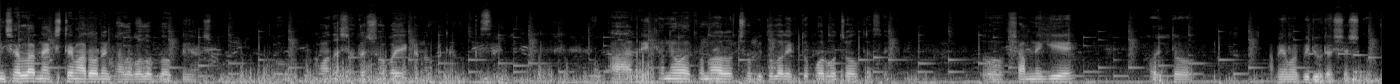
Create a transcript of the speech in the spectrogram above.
ইনশাল্লাহ নেক্সট টাইম আরও অনেক ভালো ভালো ব্লগ নিয়ে আসব। তো আমাদের সাথে সবাই এখানে আর এখানেও এখনও আরও ছবি তোলার একটু পর্ব চলতেছে। তো সামনে গিয়ে হয়তো আমি আমার ভিডিওটা শেষ করব।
